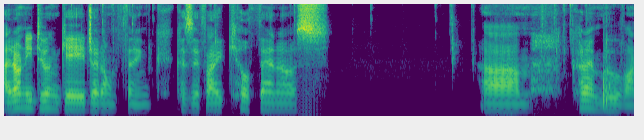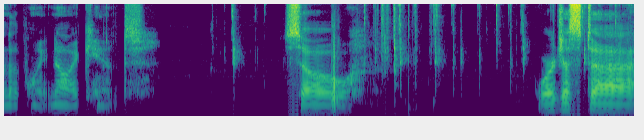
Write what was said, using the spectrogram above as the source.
I don't need to engage, I don't think, because if I kill Thanos, um, could I move onto the point? No, I can't. So we're just uh,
